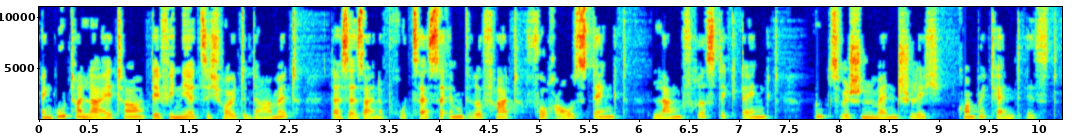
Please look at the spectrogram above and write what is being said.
Ein guter Leiter definiert sich heute damit, dass er seine Prozesse im Griff hat, vorausdenkt, langfristig denkt und zwischenmenschlich kompetent ist.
